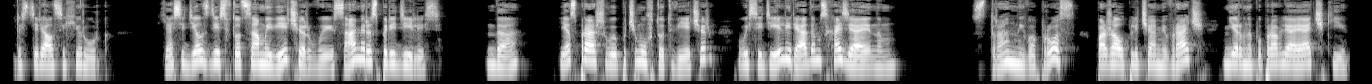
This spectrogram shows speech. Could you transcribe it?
– растерялся хирург. «Я сидел здесь в тот самый вечер, вы сами распорядились». «Да. Я спрашиваю, почему в тот вечер вы сидели рядом с хозяином?» «Странный вопрос», – пожал плечами врач, нервно поправляя очки.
